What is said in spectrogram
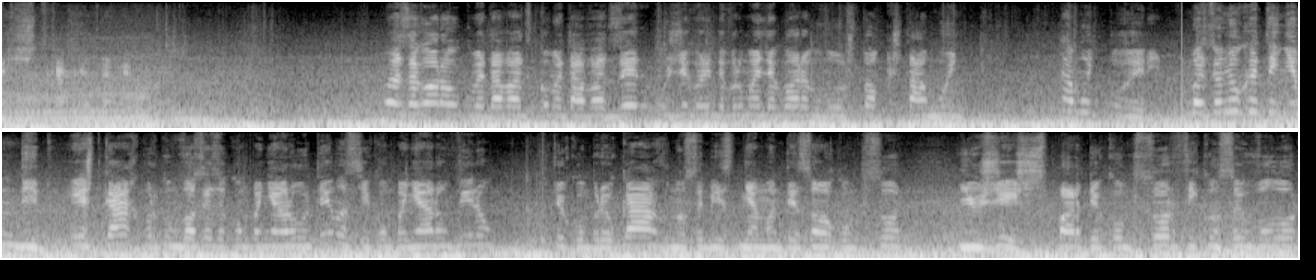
Este carro Mas agora, como eu, estava, como eu estava a dizer, o G40 vermelho agora levou os toques, está muito, está muito porreirinho. Mas eu nunca tinha medido este carro, porque como vocês acompanharam o tema, se acompanharam, viram que eu comprei o carro, não sabia se tinha manutenção ao compressor, e os Gs, se partem o compressor, ficam sem o valor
